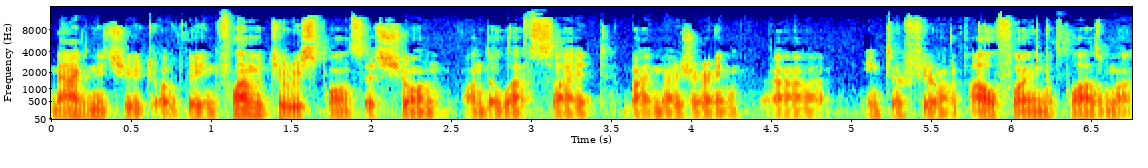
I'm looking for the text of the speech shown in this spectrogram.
magnitude of the inflammatory response as shown on the left side by measuring uh, interferon alpha in the plasma.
